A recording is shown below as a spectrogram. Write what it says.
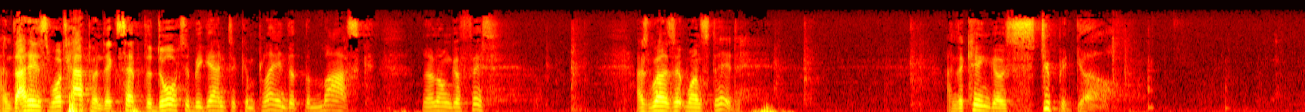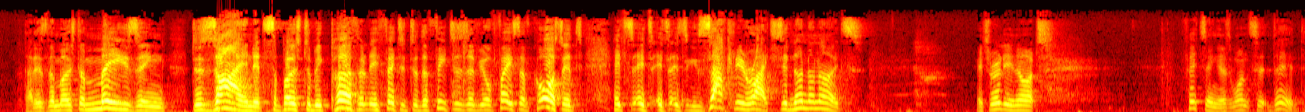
And that is what happened, except the daughter began to complain that the mask no longer fit as well as it once did. And the king goes, Stupid girl. That is the most amazing design. It's supposed to be perfectly fitted to the features of your face. Of course, it's, it's, it's, it's, it's exactly right. He said, No, no, no, it's, it's really not fitting as once it did.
